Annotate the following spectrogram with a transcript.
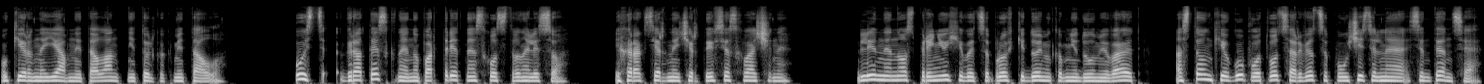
У Кирна явный талант не только к металлу. Пусть гротескное, но портретное сходство на лицо. И характерные черты все схвачены. Длинный нос принюхивается, бровки домиком недоумевают, а с тонких губ вот-вот сорвется поучительная сентенция.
